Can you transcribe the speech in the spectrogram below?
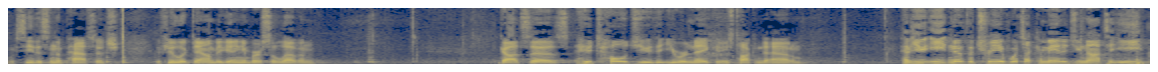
We see this in the passage. If you look down beginning in verse 11, God says, Who told you that you were naked? He's talking to Adam. Have you eaten of the tree of which I commanded you not to eat?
